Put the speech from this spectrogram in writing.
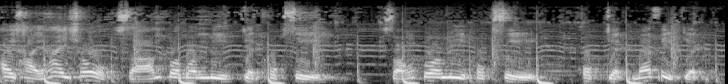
ไอ้ไข่ให้โชค 3 ตัวบนมี 764 2 ตัวมี 64 67 และ 47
